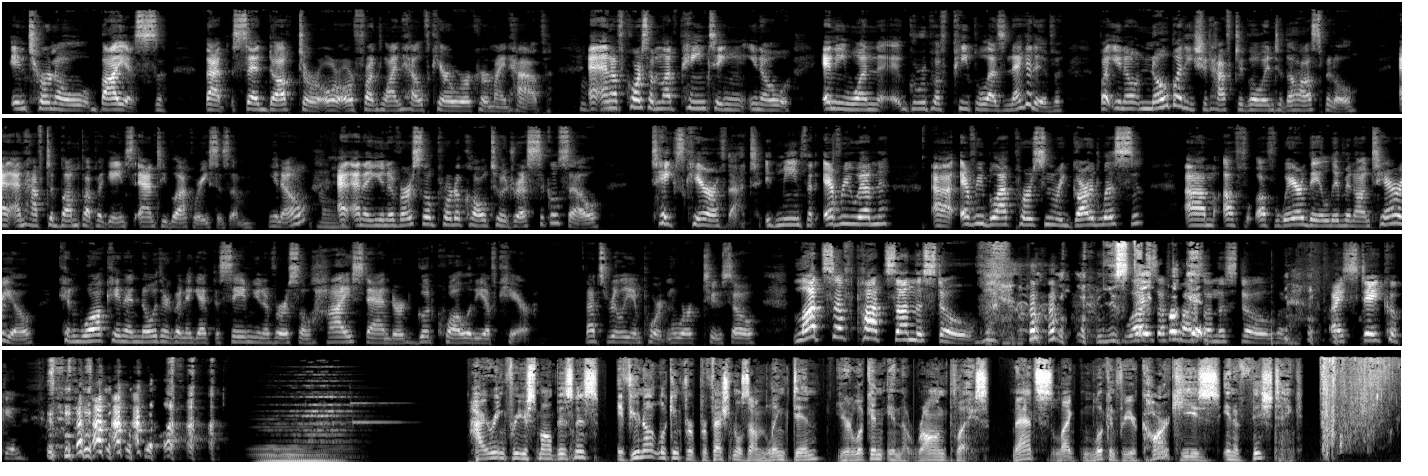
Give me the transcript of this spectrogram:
internal bias that said doctor or, or frontline healthcare worker might have. Mm-hmm. And, of course, I'm not painting, you know, any one group of people as negative, but you know, nobody should have to go into the hospital and, and have to bump up against anti-black racism you know right. and, and a universal protocol to address sickle cell takes care of that it means that everyone uh, every black person regardless um, of, of where they live in ontario can walk in and know they're going to get the same universal high standard good quality of care that's really important work too. So lots of pots on the stove. you stay lots of pots on the stove. I stay cooking. Hiring for your small business? If you're not looking for professionals on LinkedIn, you're looking in the wrong place. That's like looking for your car keys in a fish tank.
